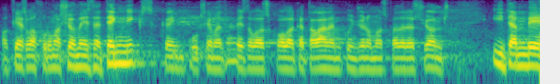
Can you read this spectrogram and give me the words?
el que és la formació més de tècnics, que impulsem a través de l'Escola Catalana en conjunt amb les federacions, i també,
